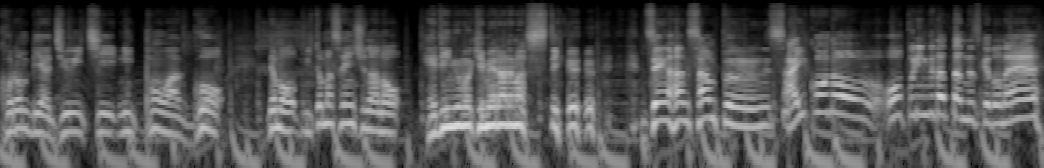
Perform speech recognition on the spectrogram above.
コロンビア11、日本は5。でも三笘選手のあのヘディングも決められますっていう前半3分最高のオープニングだったんですけどね。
